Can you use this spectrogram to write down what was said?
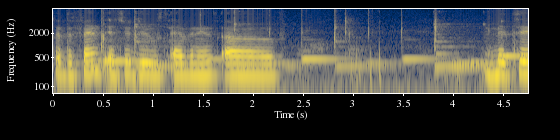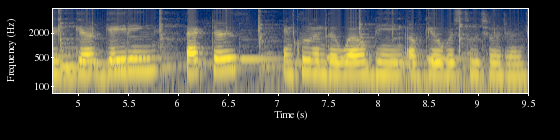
The defense introduced evidence of mitigating factors, including the well being of Gilbert's two children.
